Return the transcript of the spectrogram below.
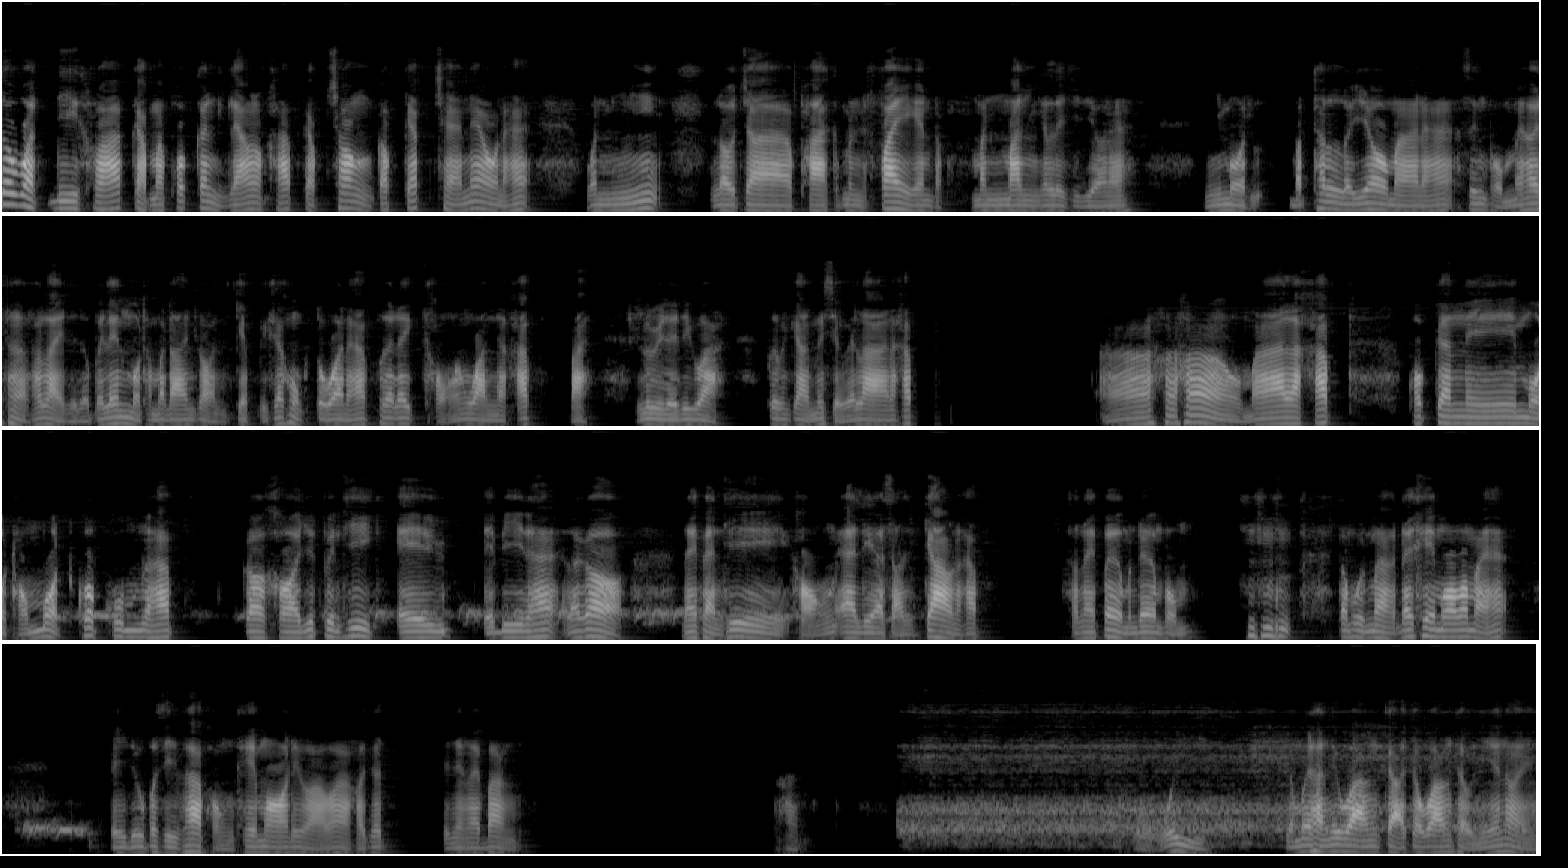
สวัสดีครับกลับมาพบกันอีกแล้วนะครับ กับช่องก๊อปแก๊ปชแนลนะฮะ วันนี้เราจะพากันมันไฟกันแบบมันๆกันเลยทีเดียวนะ มีโหมดบัตเทิลรอยัลมานะฮะ ซึ่งผมไม่ค่อยถนัดเท่าไหร่เดี๋ยวไปเล่นโหมดธรรมดาก่อนเก็บอีกสักหกตัวนะครับ เพื่อได้ของรางวัลนะครับไปลุยเลยดีกว่า เพื่อเป็นการไม่เสียเวลานะครับอ้าวมาแล้วครับ พบกันในโหมดของโหมดควบคุมนะครับ ก็คอยยึดพื้นที่ A AB นะฮะ แล้วก็ในแผนที่ของ Area 39 นะครับ สไนเปอร์เหมือนเดิมผม ต้องพูดมาก ได้เคมอมาใหม่ฮะ ไปดูประสิทธิภาพของเคมอดีกว่าว่าเขาจะเป็นยังไงบ้างครับโอ้ย ยังไม่ทันได้วางกะจะวางแถวนี้หน่อย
